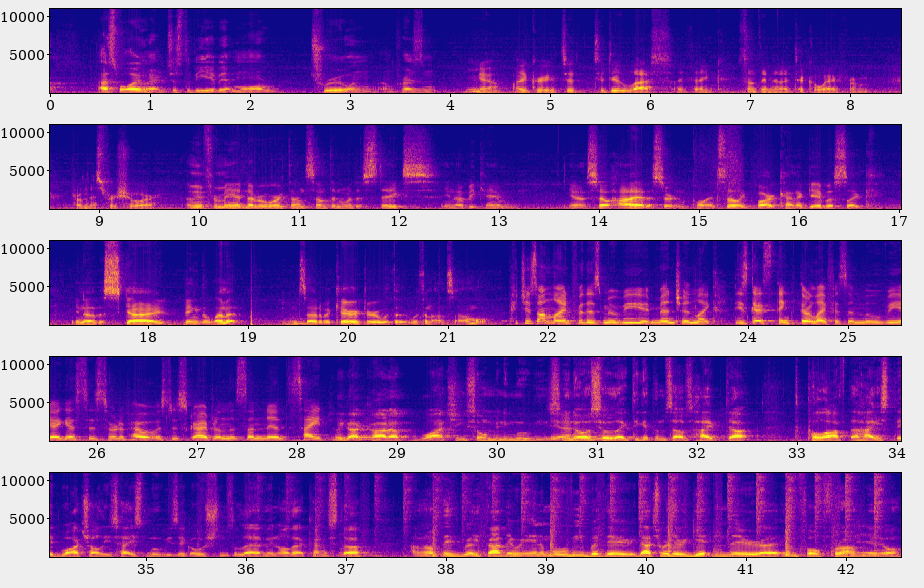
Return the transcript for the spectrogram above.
that's what I learned, just to be a bit more true and, and present. Mm-hmm. Yeah, I agree. To, to do less, I think, something that I took away from, from this for sure. I mean, for me, I'd never worked on something where the stakes, you know, became, you know, so high at a certain point. So like Bart kind of gave us like, you know, the sky being the limit mm-hmm. inside of a character with a with an ensemble. Pitches online for this movie it mentioned like these guys think their life is a movie. I guess is sort of how it was described on the Sundance site. They got caught up watching so many movies, Yeah. you know. So mm-hmm. like to get themselves hyped up to pull off the heist, they'd watch all these heist movies like Ocean's Eleven, all that kind of stuff. I don't know if they really thought they were in a movie, but they that's where they're getting their uh, info from, you know.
